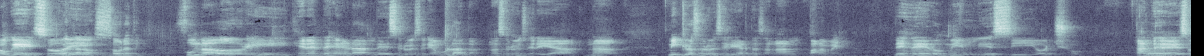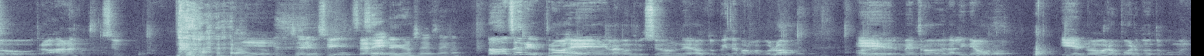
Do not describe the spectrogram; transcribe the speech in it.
Ok, soy cuéntanos sobre ti. fundador y gerente general de Cervecería Mulata, una cervecería, una micro cervecería artesanal panameña, desde 2018. Antes de eso trabajaba en la construcción. ¿En serio? ¿Sí? ¿En ¿Sí? serio? Yo no sé esa nada. No, en serio. Trabajé en la construcción de la autopista Panamá Colón, eh, del metro de la línea 1 y el nuevo aeropuerto de Tocumen.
